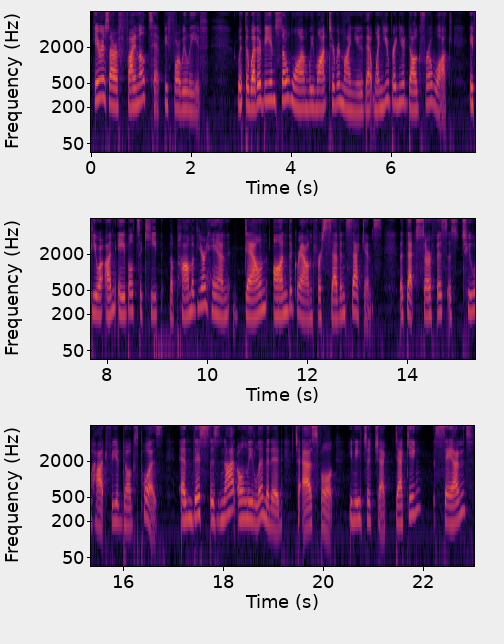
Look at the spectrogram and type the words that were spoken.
Here is our final tip before we leave. With the weather being so warm, we want to remind you that when you bring your dog for a walk, if you are unable to keep the palm of your hand down on the ground for seven seconds, that that surface is too hot for your dog's paws. And this is not only limited to asphalt. You need to check decking, sand,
